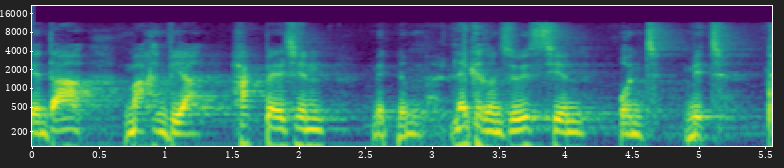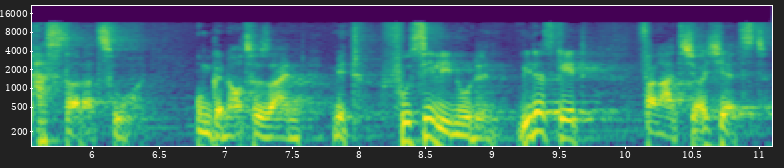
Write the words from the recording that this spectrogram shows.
denn da machen wir Hackbällchen mit einem leckeren Söschen und mit Pasta dazu. Um genau zu sein mit Fusilli Nudeln. Wie das geht verrate ich euch jetzt.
